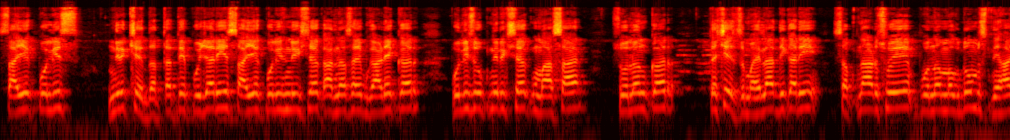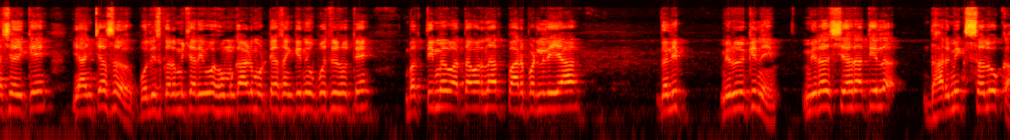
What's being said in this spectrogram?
सहाय्यक पोलीस निरीक्षक दत्तात्रय पुजारी सहाय्यक पोलीस निरीक्षक अण्णासाहेब गाडेकर पोलीस उपनिरीक्षक मासा सोलंकर तसेच महिला अधिकारी सपना अडसुळे पूनम मगदूम स्नेहा शेळके यांच्यासह पोलीस कर्मचारी व होमगार्ड मोठ्या संख्येने उपस्थित होते. भक्तिमय वातावरणात पार पडलेल्या या दलित मिरवणुकीने मिरज शहरातील धार्मिक सलोका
